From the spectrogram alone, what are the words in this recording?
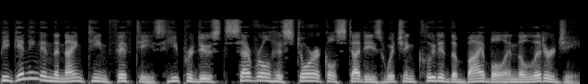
Beginning in the 1950s he produced several historical studies which included the Bible and the Liturgy,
